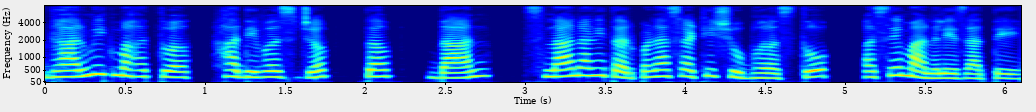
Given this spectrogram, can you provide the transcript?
धार्मिक महत्त्व हा दिवस जप तप दान स्नान आणि तर्पणासाठी शुभ असतो असे मानले जाते.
